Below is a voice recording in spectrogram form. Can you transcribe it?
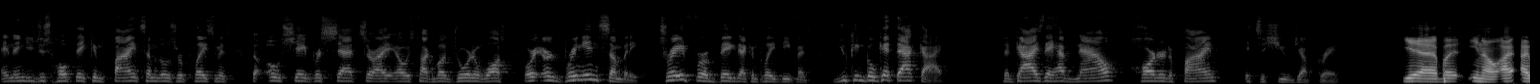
And then you just hope they can find some of those replacements, the Oshae Brissett's, or I always talk about Jordan Walsh, or, or bring in somebody. Trade for a big that can play defense. You can go get that guy. The guys they have now, harder to find. it's a huge upgrade. Yeah, but you know, I, I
